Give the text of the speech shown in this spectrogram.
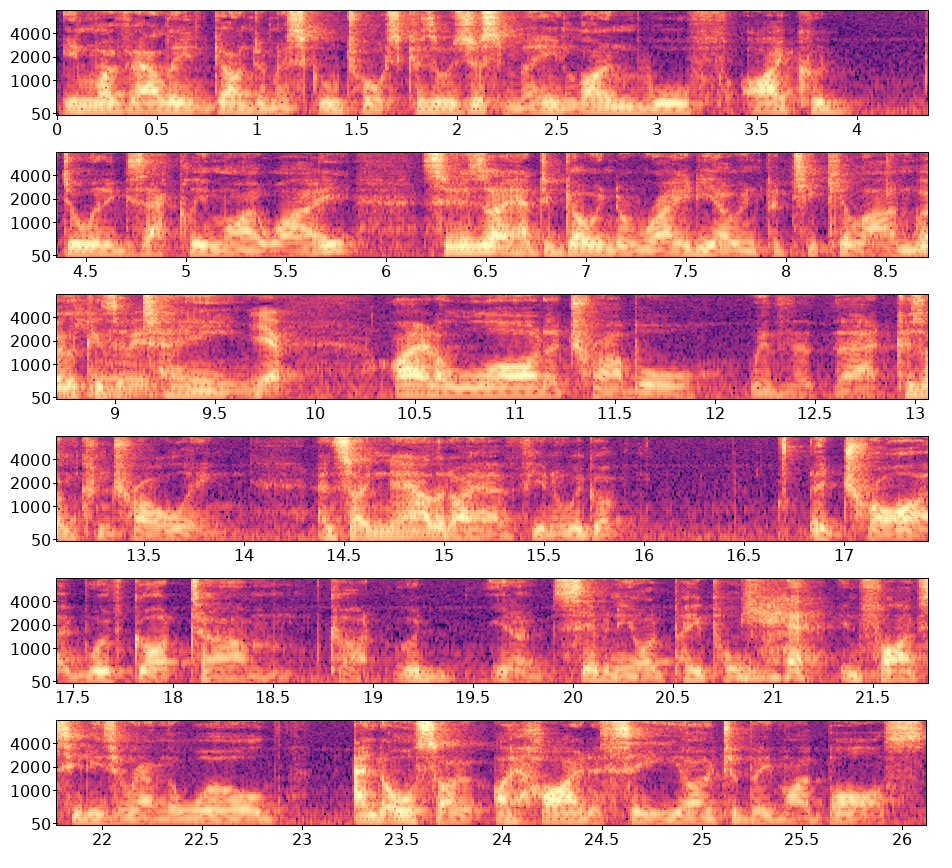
in my Valiant and go and do my school talks because it was just me, lone wolf. I could do it exactly my way. As soon as I had to go into radio in particular and work as a with- team, Yep. I had a lot of trouble with that because I'm controlling. And so now that I have, you know, we've got a tribe, we've got, um, God, we're, you know, 70 odd people Yeah. in five cities around the world. And also, I hired a CEO to be my boss.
